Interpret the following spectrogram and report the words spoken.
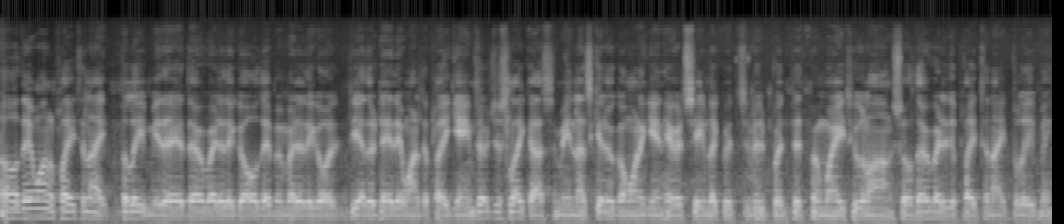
Oh, they want to play tonight. Believe me, they're, they're ready to go. They've been ready to go the other day. They wanted to play games. They're just like us. I mean, let's get it going again here. It seems like it's, it's been way too long, so they're ready to play tonight, believe me.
